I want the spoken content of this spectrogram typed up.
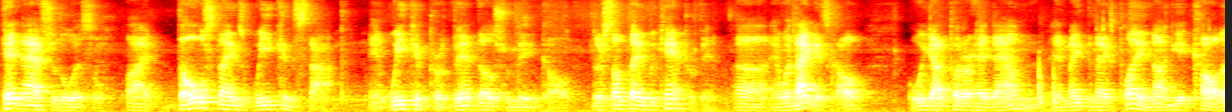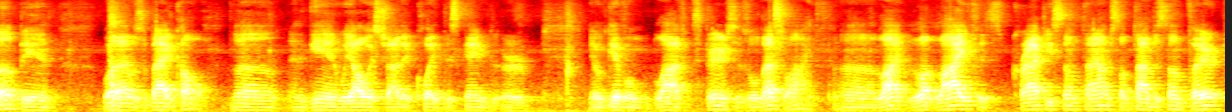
hitting after the whistle, like those things we can stop and we can prevent those from being called. There's some things we can't prevent, uh, and when that gets called, we got to put our head down and, and, make the next play and not get caught up in, well, that was a bad call. Uh, and again, we always try to equate this game to, or you know, give them life experiences. Well, that's life. Uh, life, life is crappy sometimes. Sometimes it's unfair.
